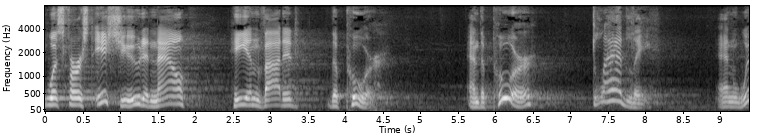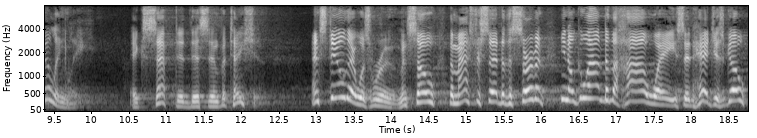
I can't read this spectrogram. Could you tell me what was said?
was first issued, and now he invited the poor. And the poor gladly and willingly accepted this invitation. And still there was room. And so the master said to the servant, You know, go out into the highways and hedges, go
